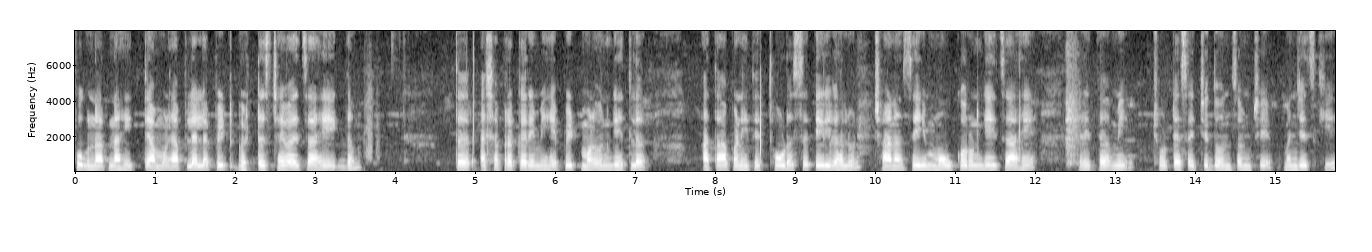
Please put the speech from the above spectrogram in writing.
फुगणार नाहीत. त्यामुळे आपल्याला पीठ घट्टच ठेवायचं आहे एकदम. तर अशा प्रकारे मी हे पीठ मळून घेतलं. आता आपण इथे थोडंसं तेल घालून छान असं हे मऊ करून घ्यायचं आहे. तर इथं मी छोट्या साईजचे दोन चमचे म्हणजेच की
